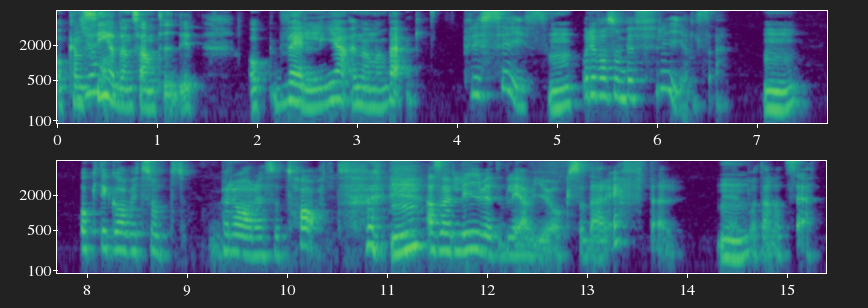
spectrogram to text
och kan Ja. se den samtidigt och välja en annan väg. Precis. Mm. Och det var som befrielse. Mm. Och det gav ett sånt bra resultat. Mm. Alltså livet blev ju också därefter eh, Mm. på ett annat sätt.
